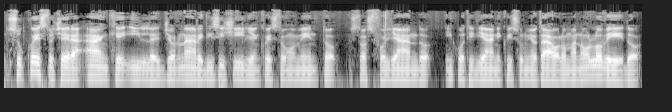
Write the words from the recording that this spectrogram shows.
su questo c'era anche il giornale di Sicilia, in questo momento sto sfogliando i quotidiani qui sul mio tavolo ma non lo vedo,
